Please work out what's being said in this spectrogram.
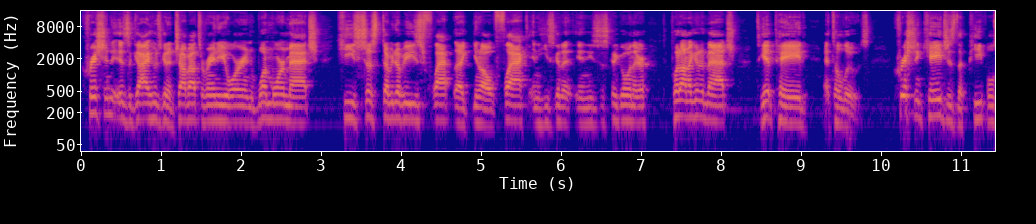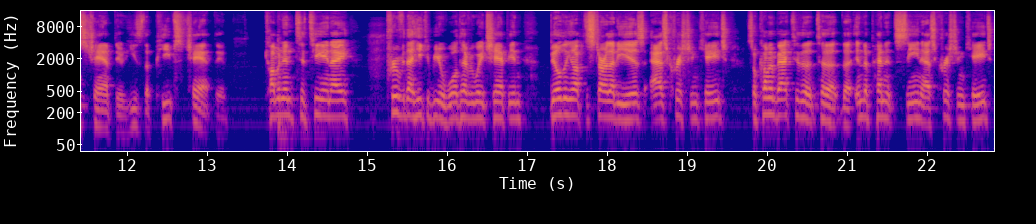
Christian is a guy who's going to job out to Randy Orton one more match. He's just WWE's flat, like you know, flack, and he's gonna and he's just gonna go in there to put on a good match to get paid and to lose. Christian Cage is the people's champ, dude. He's the peeps champ, dude. Coming into TNA, proving that he could be a world heavyweight champion, building up the star that he is as Christian Cage. So coming back to the to the independent scene as Christian Cage,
